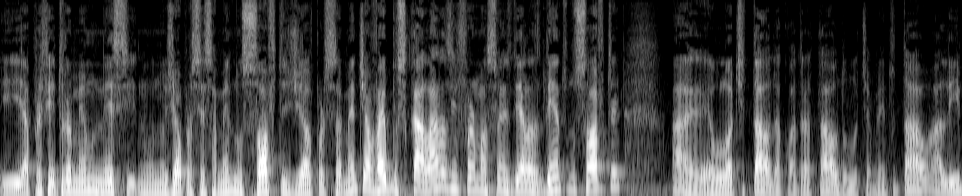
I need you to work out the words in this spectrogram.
e a prefeitura mesmo, nesse, no, no geoprocessamento, no software de geoprocessamento, já vai buscar lá as informações delas dentro do software. Ah, é o lote tal, da quadra tal, do loteamento tal, ali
